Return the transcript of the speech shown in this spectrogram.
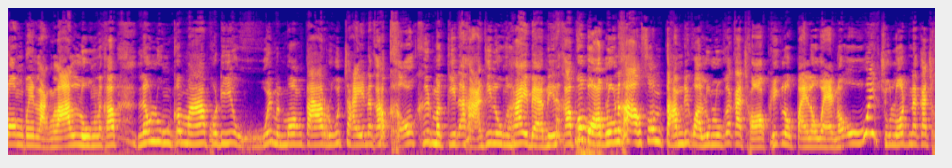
ลองไปหลังร้านลุงนะครับ แล้วลุงก็มาพอดีโอ้โหมันมองตารู้ใจนะครับเขาขึ้นมากินอาหารที่ลุงให้แบบนี้นะครับก็บอกลุงนะครับเอาส้มตำดีกว่าลุงลุงก็กระชอกพริกลงไประแวงเนาะโอ้ยชูรสนะกระช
